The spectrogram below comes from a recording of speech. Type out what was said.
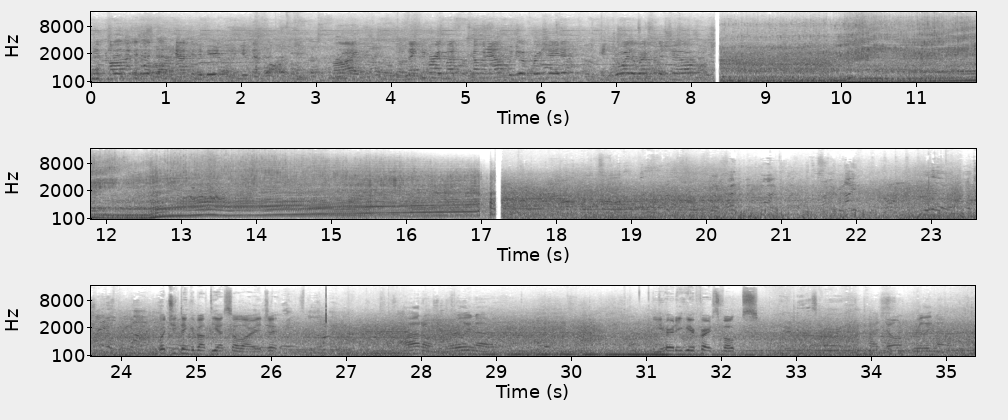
happy to be able to give that All right? So thank you very much for coming out. We do appreciate it. Enjoy the rest of the show. What do you think about the SLR, AJ? I don't really know. You heard it here first, folks. I don't really know.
